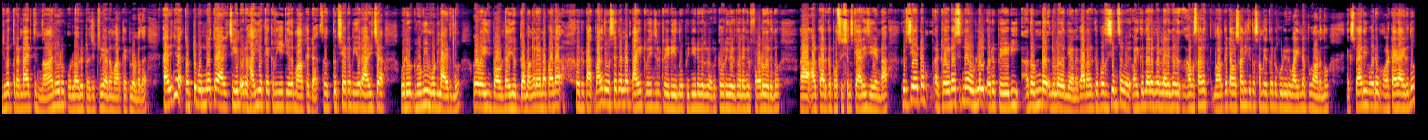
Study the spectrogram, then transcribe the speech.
ഇരുപത്തിരണ്ടായിരത്തി നാനൂറും ഉള്ള ഒരു ട്രജക്ടറിയാണ് മാർക്കറ്റിലുള്ളത് കഴിഞ്ഞ തൊട്ട് മുന്നത്തെ ആഴ്ചയിൽ ഒരു ഹൈ ഒക്കെ ക്രിയേറ്റ് ചെയ്ത മാർക്കറ്റ് തീർച്ചയായിട്ടും ഈ ഒരു ആഴ്ച ഒരു ഗ്ലൂമി മൂഡിലായിരുന്നു ഒരു റേഞ്ച് ബൗണ്ട് യുദ്ധം അങ്ങനെയുള്ള പല ഒരു പല ദിവസങ്ങളിലും ടൈറ്റ് റേഞ്ചിൽ ട്രേഡ് ചെയ്യുന്നു. പിന്നീട് റിക്കവറി വരുന്നു അല്ലെങ്കിൽ ഫോൾ വരുന്നു. ആൾക്കാർക്ക് പൊസിഷൻസ് ക്യാരി ചെയ്യേണ്ട. തീർച്ചയായിട്ടും ട്രേഡേഴ്സിന്റെ ഉള്ളിൽ ഒരു പേടി അതുണ്ട് എന്നുള്ളത് തന്നെയാണ്. കാരണം അവർക്ക് പൊസിഷൻസ് വൈകുന്നേരങ്ങളിൽ അല്ലെങ്കിൽ അവസാന മാർക്കറ്റ് അവസാനിക്കുന്ന സമയത്തോട് കൂടി ഒരു വൈൻഡപ്പ് കാണുന്നു. എക്സ്പയറി പോലും ആയിരുന്നു.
